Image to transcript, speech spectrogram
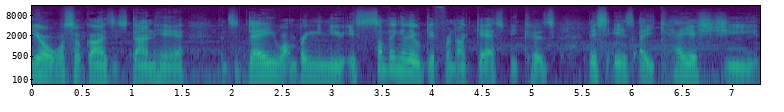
Yo, what's up guys, it's Dan here, and today what I'm bringing you is something a little different I guess, because this is a KSG,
